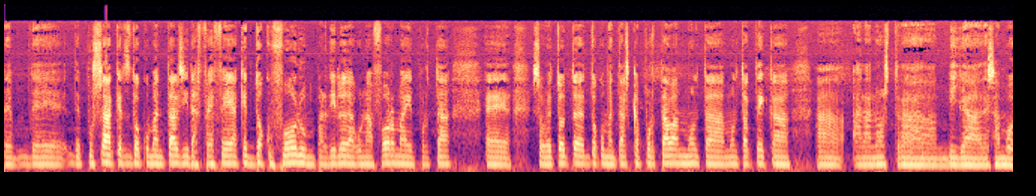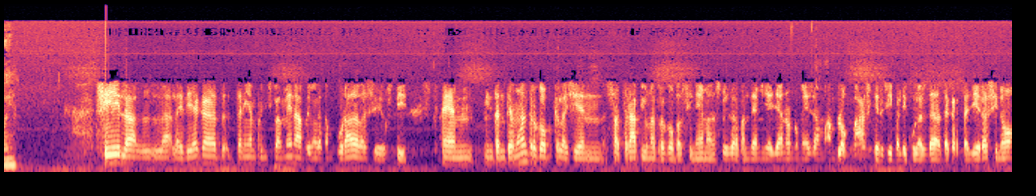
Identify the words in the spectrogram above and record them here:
de, de, de posar aquests documentals i després fer aquest docufòrum per dir-ho d'alguna forma i portar eh, sobretot eh, documentals que portaven molta, molta teca a, a la nostra villa de Sant Boi? Sí, la, la, la idea que teníem principalment a la primera temporada va ser, hosti, eh, intentem un altre cop que la gent s'atrapi un altre cop al cinema després de la pandèmia, ja no només amb, amb blockbusters i pel·lícules de, de cartellera, sinó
